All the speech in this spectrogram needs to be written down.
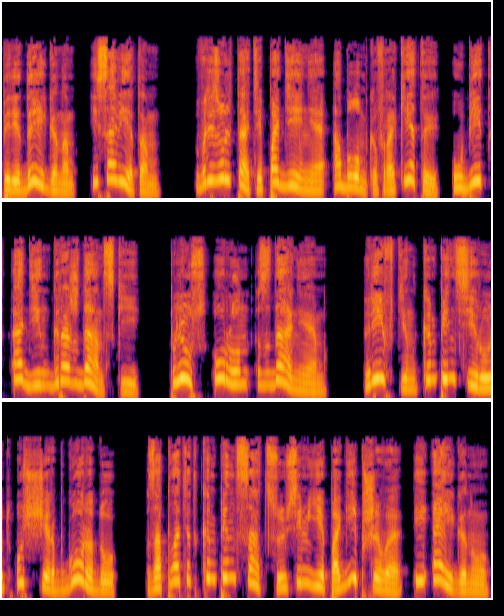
перед Эйгоном и Советом. В результате падения обломков ракеты убит один гражданский, плюс урон зданиям. Рифтин компенсирует ущерб городу, заплатят компенсацию семье погибшего и Эйгону.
